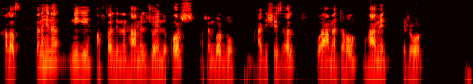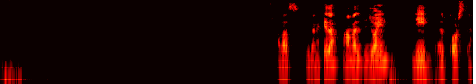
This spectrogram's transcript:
خلاص؟ فأنا هنا نيجي هفترض إن أنا هعمل join لل course عشان برضو محدش يسأل وعملت أهو وهعمل ال enroll خلاص يبقى أنا كده عملت join لل course ده.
